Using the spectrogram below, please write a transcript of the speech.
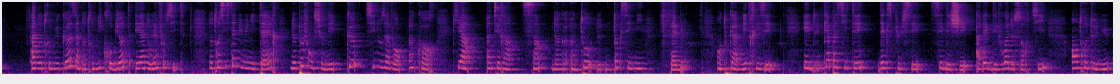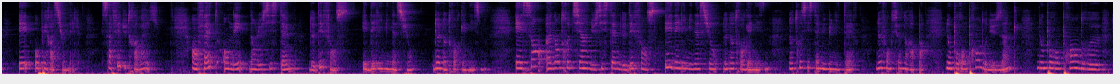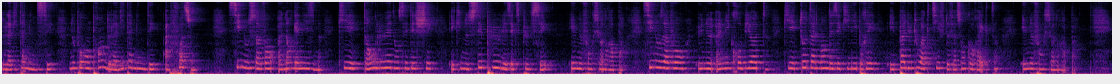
à notre muqueuse, à notre microbiote et à nos lymphocytes. Notre système immunitaire ne peut fonctionner que si nous avons un corps qui a un terrain sain, donc un taux de toxémie faible, en tout cas maîtrisé, et une capacité d'expulser ces déchets avec des voies de sortie entretenues et opérationnelles. Ça fait du travail. En fait, on est dans le système de défense et d'élimination de notre organisme. Et sans un entretien du système de défense et d'élimination de notre organisme, notre système immunitaire ne fonctionnera pas. Nous pourrons prendre du zinc, nous pourrons prendre de la vitamine C, nous pourrons prendre de la vitamine D à foison. Si nous avons un organisme qui est englué dans ses déchets et qui ne sait plus les expulser, il ne fonctionnera pas. Si nous avons un microbiote qui est totalement déséquilibré et pas du tout actif de façon correcte, il ne fonctionnera pas.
